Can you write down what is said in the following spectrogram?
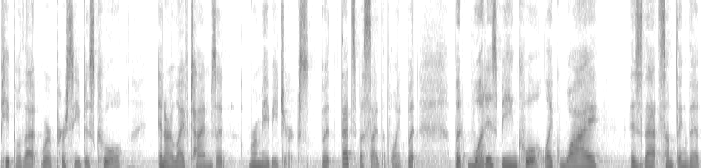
people that were perceived as cool in our lifetimes that were maybe jerks. But that's beside the point. But but what is being cool? Like why is that something that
